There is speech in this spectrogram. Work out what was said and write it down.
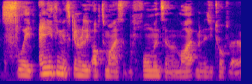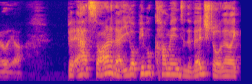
sleep anything that's going to really optimize the performance and enlightenment as you talked about earlier. But outside of that you got people come into the veg store they're like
